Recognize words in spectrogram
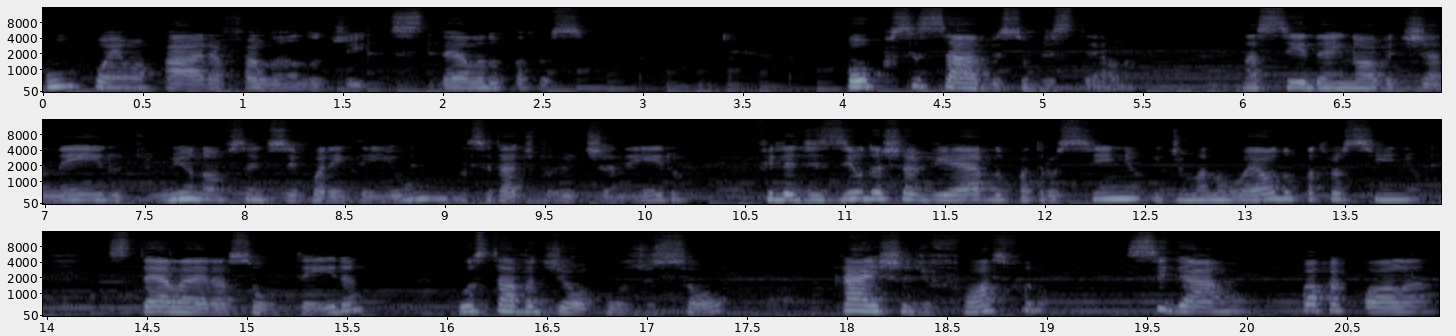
Um Poema Para, falando de Estela do Patrocínio. Pouco se sabe sobre Estela Nascida em 9 de janeiro de 1941, na cidade do Rio de Janeiro, filha de Zilda Xavier do Patrocínio e de Manuel do Patrocínio, Stella era solteira, gostava de óculos de sol, caixa de fósforo, cigarro, Coca-Cola,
